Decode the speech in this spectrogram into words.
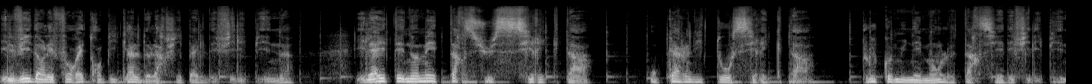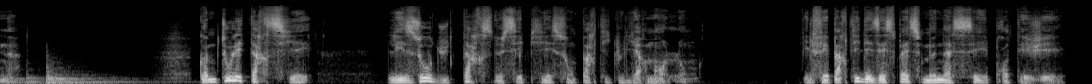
Il vit dans les forêts tropicales de l'archipel des Philippines. Il a été nommé Tarsius siricta ou Carlito siricta, plus communément le tarsier des Philippines. Comme tous les tarsiers, les os du tarse de ses pieds sont particulièrement longs. Il fait partie des espèces menacées et protégées.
